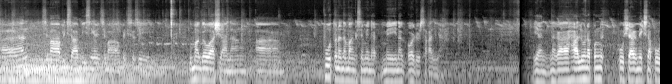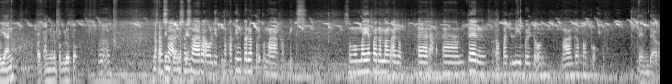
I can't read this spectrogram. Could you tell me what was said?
And si mga kapis sa busy ngayon si mga kapis kasi gumagawa siya ng um, puto na naman kasi may, may nag-order sa kanya. Yan, nakahalo na po, po siya, mix na po yan. Pag ano na pagluto. Mm Nakatimpla na po yan. Sara ulit. Nakatimpla na po ito mga kapiks. So mamaya pa namang ano, eh, um, 10, papadeliver doon. Maaga pa po. 10 daw.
